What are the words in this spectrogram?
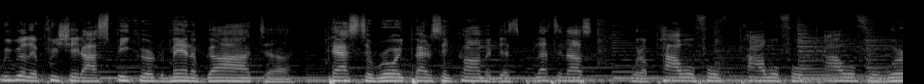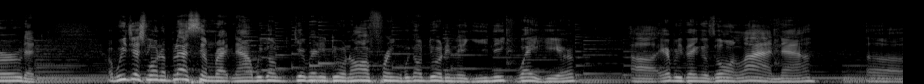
We really appreciate our speaker, the man of God, uh, Pastor Roy Patterson Common, that's blessing us with a powerful, powerful, powerful word. And we just want to bless him right now. We're going to get ready to do an offering. We're going to do it in a unique way here. Uh, everything is online now, uh,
